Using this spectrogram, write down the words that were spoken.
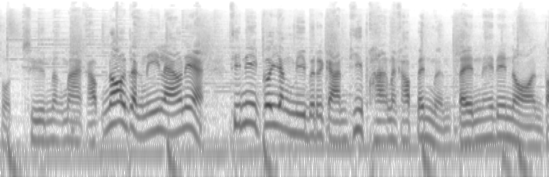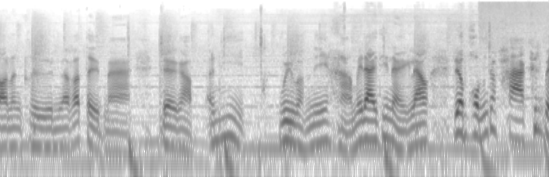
สดชื่นมาก ๆ ครับ นอกจากนี้แล้วเนี่ย ที่นี่ก็ยังมีบริการที่พักนะครับ เป็นเหมือนเต็นท์ให้ได้นอนตอนกลางคืน แล้วก็ตื่นมาเจอกับอันนี้วิวแบบนี้หาไม่ได้ที่ไหนอีกแล้ว เดี๋ยวผมจะพาขึ้นไป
